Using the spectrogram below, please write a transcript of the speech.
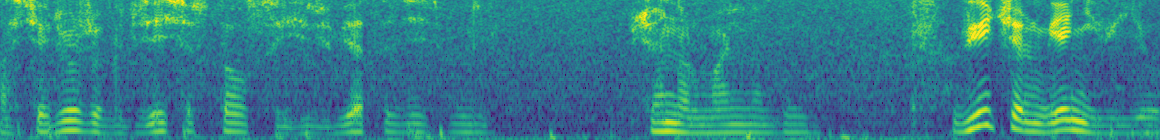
А Сережа говорит, здесь остался, и ребята здесь были. Все нормально было. Вечером я не видела.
